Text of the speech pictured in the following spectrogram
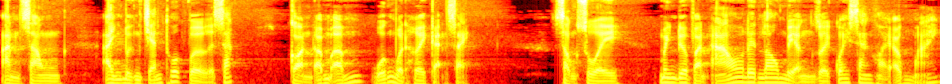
ăn xong, anh bưng chén thuốc vừa sắc, còn ấm ấm uống một hơi cạn sạch. xong xuôi, minh đưa vạt áo lên lau miệng rồi quay sang hỏi ông mãi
